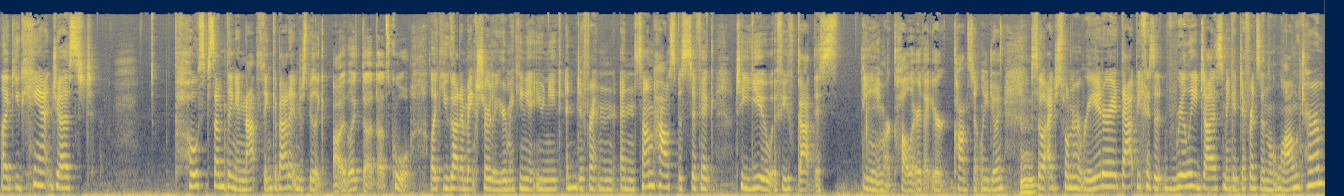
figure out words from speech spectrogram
Like, you can't just post something and not think about it and just be like, oh, I like that, that's cool. Like, you got to make sure that you're making it unique and different and, and somehow specific to you if you've got this theme or color that you're constantly doing. So I just want to reiterate that because it really does make a difference in the long term.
